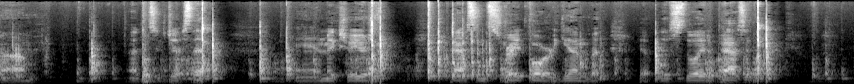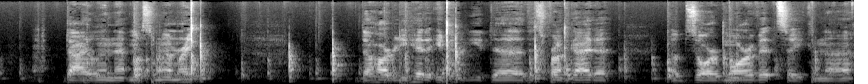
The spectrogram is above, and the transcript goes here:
um, I'd suggest that, and make sure you're passing straight forward again. But yep, this is the way to pass it dial in that muscle memory. The harder you hit it, you're going to need uh, this front guy to absorb more of it so you can, uh,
